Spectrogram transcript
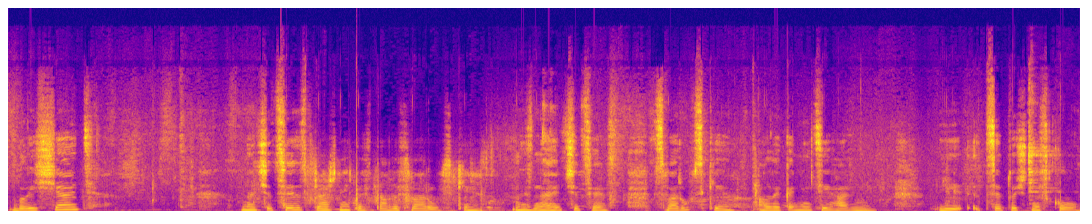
блищать. Значить, це справжні кристали Сваровські. Не знаю, чи це сваровські, але камінці гарні. І це точно скло.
